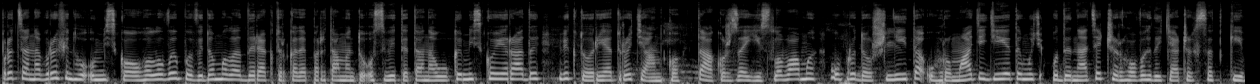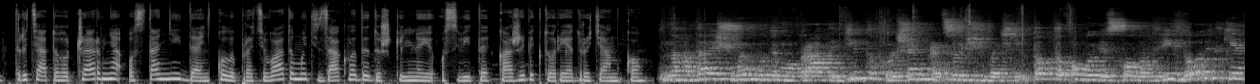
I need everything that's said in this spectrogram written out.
Про це на брифінгу у міського голови повідомила директорка департаменту освіти та науки міської ради Вікторія Дротянко. Також за її словами, упродовж літа у громаді діятимуть 11 чергових дитячих садків. 30 червня останній день, коли працюватимуть заклади дошкільної освіти, каже Вікторія Дротянко. Нагадаю, що ми будемо брати діток лише працюючих батьків, тобто обов'язково дві довідки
